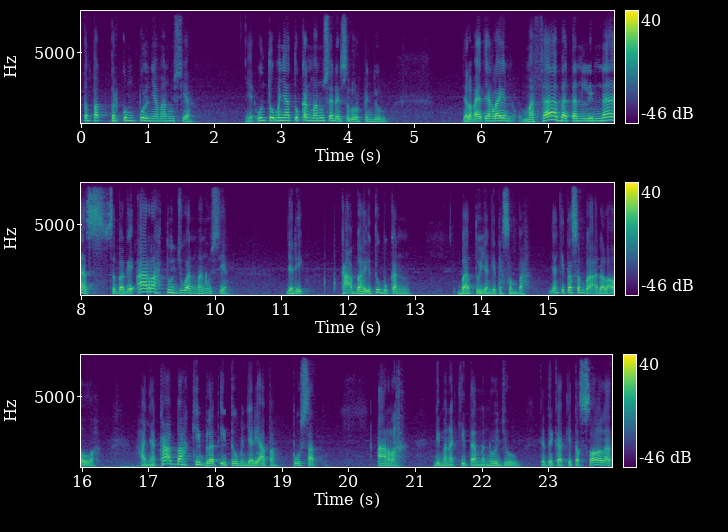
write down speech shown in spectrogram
Tempat berkumpulnya manusia. Ya, untuk menyatukan manusia dari seluruh penjuru. Dalam ayat yang lain, mathabatan linnas sebagai arah tujuan manusia. Jadi Ka'bah itu bukan batu yang kita sembah. Yang kita sembah adalah Allah. Hanya Ka'bah kiblat itu menjadi apa? Pusat arah di mana kita menuju ketika kita sholat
